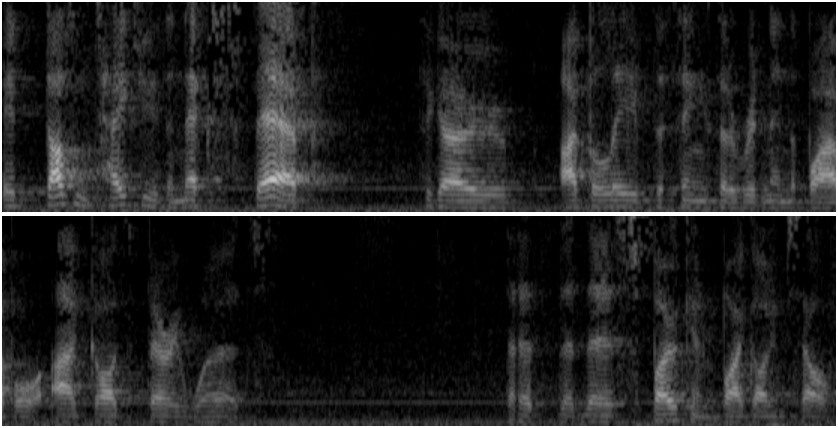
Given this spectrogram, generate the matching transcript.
it doesn't take you the next step to go, I believe the things that are written in the Bible are God's very words, that, that they're spoken by God Himself.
